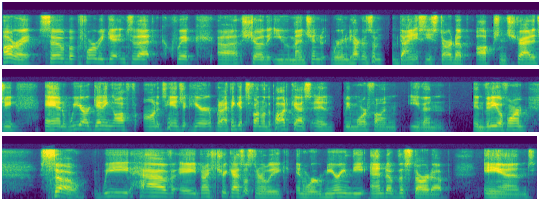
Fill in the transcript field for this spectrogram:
All right. So before we get into that quick uh, show that you mentioned, we're going to be talking some dynasty startup auction strategy, and we are getting off on a tangent here, but I think it's fun on the podcast, and it'll be more fun even in video form. So we have a Dynasty TradeCast Listener League, and we're nearing the end of the startup. And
